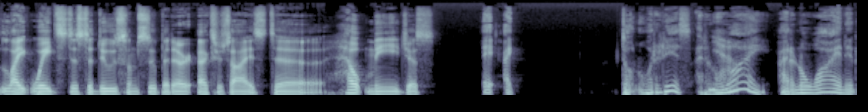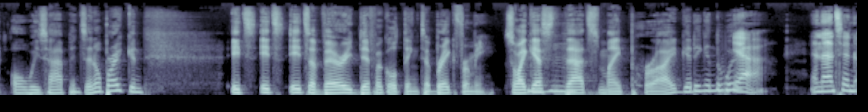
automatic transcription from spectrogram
light weights just to do some stupid er- exercise to help me just I, I don't know what it is. I don't Yeah. know why. I don't know why and it always happens. And it'll break and it's it's it's a very difficult thing to break for me. So I guess Mhm. that's my pride getting in the way. Yeah. And that's an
